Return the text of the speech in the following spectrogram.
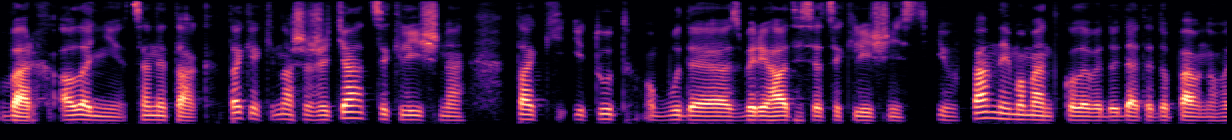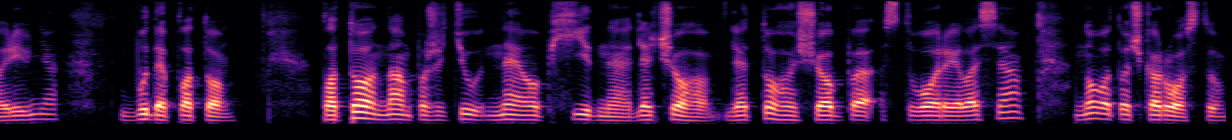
вверх, але ні, це не так. Так як і наше життя циклічне, так і тут буде зберігатися циклічність. І в певний момент, коли ви дійдете до певного рівня, буде плато. Плато нам по життю необхідне. Для чого? Для того, щоб створилася нова точка росту,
